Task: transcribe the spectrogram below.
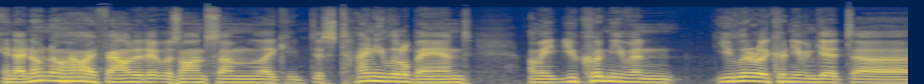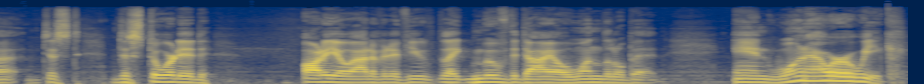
and I don't know how I found it. It was on some like this tiny little band. I mean you couldn't even you literally couldn't even get uh, just distorted audio out of it if you like move the dial one little bit. And one hour a week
